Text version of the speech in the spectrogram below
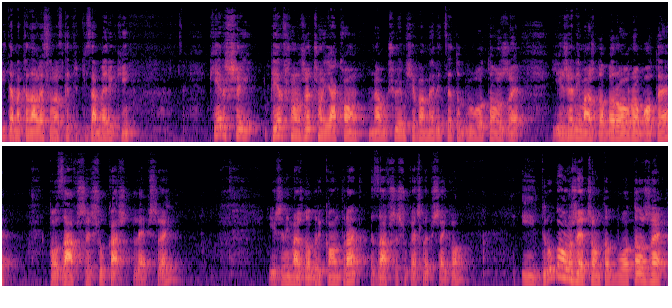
Witam na kanale Solarskie Triki z Ameryki. Pierwszej, pierwszą rzeczą, jaką nauczyłem się w Ameryce, to było to, że jeżeli masz dobrą robotę, to zawsze szukasz lepszej. Jeżeli masz dobry kontrakt, zawsze szukasz lepszego. I drugą rzeczą to było to, że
